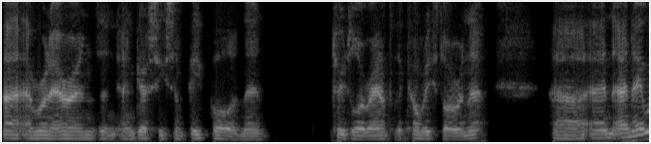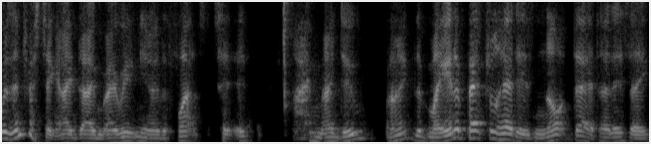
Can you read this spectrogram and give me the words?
uh, and run errands and, and go see some people and then tootle around to the comedy store and that. Uh, and and it was interesting. I I, I read you know the flats. It, I, I do right. My inner petrol head is not dead. That is a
